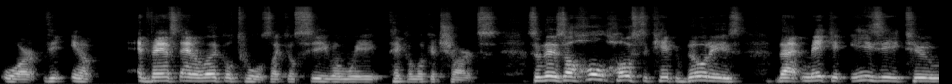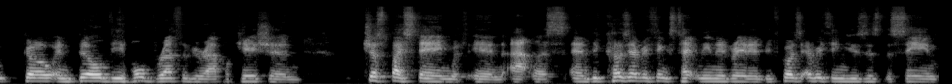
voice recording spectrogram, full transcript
or the, you know, advanced analytical tools like you'll see when we take a look at charts. So there's a whole host of capabilities that make it easy to go and build the whole breadth of your application just by staying within Atlas. And because everything's tightly integrated, because everything uses the same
